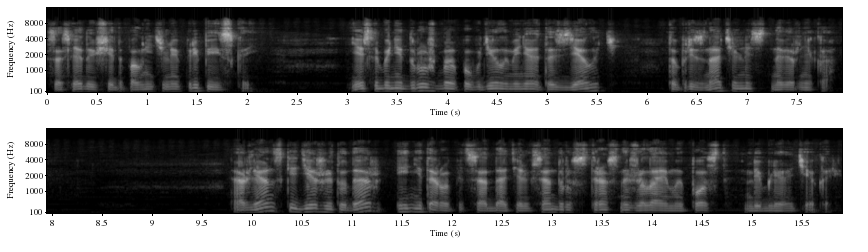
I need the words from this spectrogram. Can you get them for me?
со следующей дополнительной припиской. «Если бы не дружба побудила меня это сделать, то признательность наверняка». Орлеанский держит удар и не торопится отдать Александру страстно желаемый пост библиотекаря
